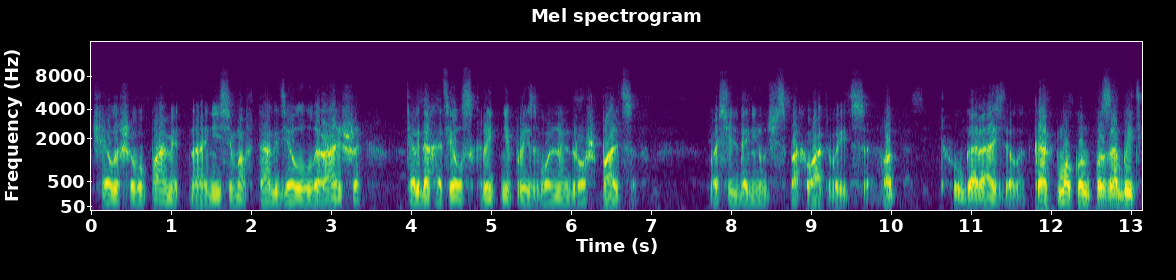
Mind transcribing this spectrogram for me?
Челышеву памятно, Анисимов так делал и раньше, когда хотел скрыть непроизвольную дрожь пальцев. Василий Данилович спохватывается. Вот угораздило. Как мог он позабыть,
